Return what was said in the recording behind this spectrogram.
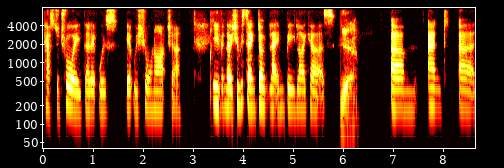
Castor Troy that it was it was Sean Archer even though she was saying don't let him be like us Yeah, um and uh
